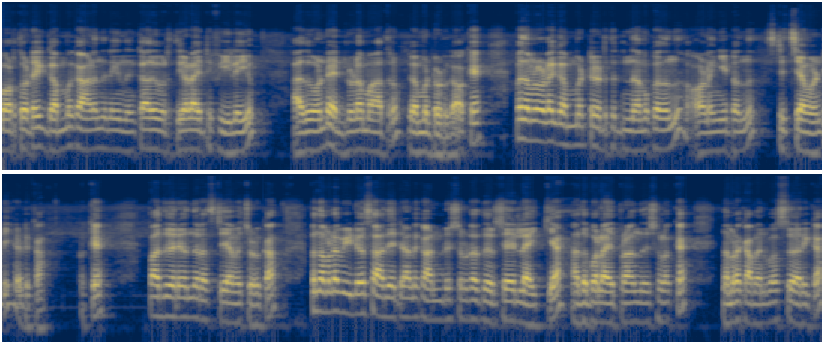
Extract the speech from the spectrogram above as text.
പുറത്തോട്ടേക്ക് ഗമ്മ് കാണുന്നുണ്ടെങ്കിൽ നിങ്ങൾക്ക് അത് വൃത്തികേടായിട്ട് ഫീൽ ചെയ്യും. അതുകൊണ്ട് എൻഡിലൂടെ മാത്രം ഗമ്മിട്ട് കൊടുക്കുക ഓക്കെ അപ്പോൾ നമ്മളിവിടെ ഗമ്മിട്ട് എടുത്തിട്ട് നമുക്കതൊന്ന് ഉണങ്ങിയിട്ടൊന്ന് സ്റ്റിച്ച് ചെയ്യാൻ വേണ്ടി എടുക്കാം ഓക്കെ അപ്പോൾ അതുവരെ ഒന്ന് റെസ്റ്റ് ചെയ്യാൻ വെച്ച് കൊടുക്കാം. അപ്പോൾ നമ്മുടെ വീഡിയോസ് ആദ്യമായിട്ടാണ് കാണുന്നത് ഇഷ്ടപ്പെട്ടാൽ തീർച്ചയായും ലൈക്ക് ചെയ്യുക. അതുപോലെ അഭിപ്രായ നിർദ്ദേശങ്ങളൊക്കെ നമ്മുടെ കമന്റ് ബോക്സിൽ അറിയിക്കുക.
